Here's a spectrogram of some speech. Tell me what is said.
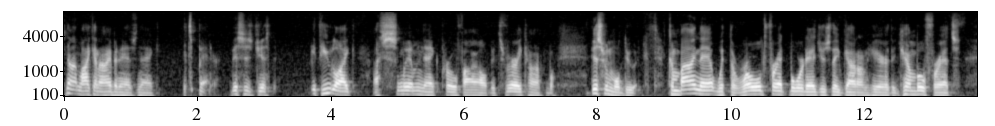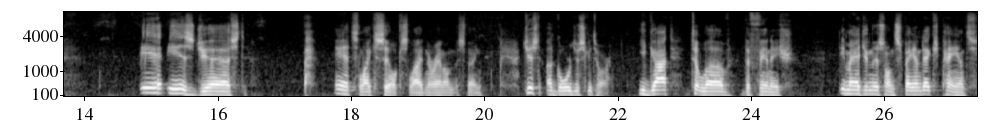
it's not like an Ibanez neck. It's better. This is just, if you like a slim neck profile that's very comfortable, this one will do it. Combine that with the rolled fretboard edges they've got on here, the jumbo frets. It is just, it's like silk sliding around on this thing. Just a gorgeous guitar. You got to love the finish. Imagine this on spandex pants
